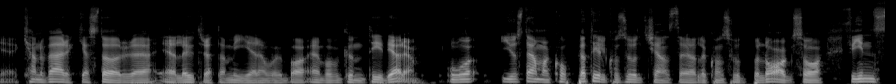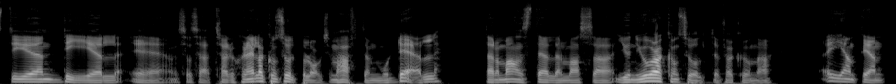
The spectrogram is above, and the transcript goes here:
eh, kan verka större eller uträtta mer än vad vi, bara, än vad vi kunde tidigare. Och just det här man kopplar till konsulttjänster eller konsultbolag så finns det ju en del eh, så att säga, traditionella konsultbolag som har haft en modell där de anställer en massa juniora konsulter för att kunna egentligen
